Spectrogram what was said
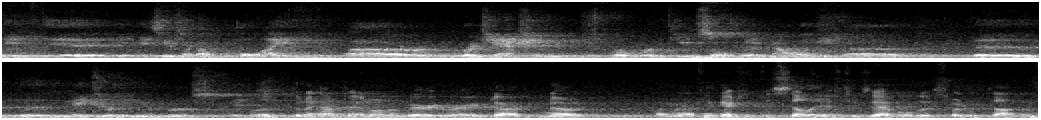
it, it, it seems like a blithe uh, rejection, just a refusal to acknowledge uh, the the nature of the universe. It- Well, it's going to have to end on a very, very dark note. I mean, I think actually the silliest example of this sort of stuff is,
